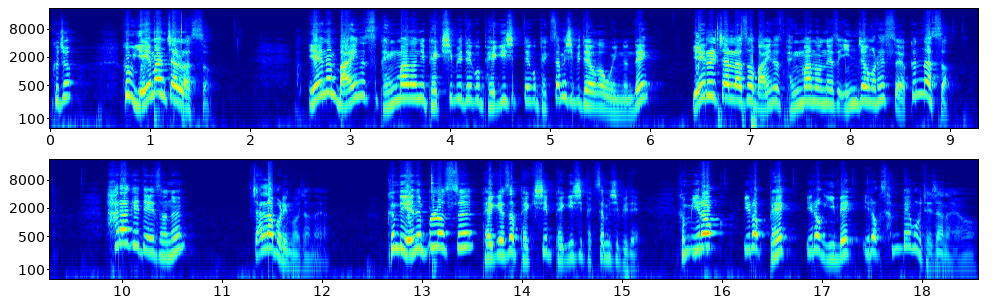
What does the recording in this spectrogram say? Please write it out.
그죠? 그럼 얘만 잘랐어. 얘는 마이너스 100만 원이 110이 되고 120 되고 130이 되어 가고 있는데 얘를 잘라서 마이너스 100만 원에서 인정을 했어요. 끝났어. 하락에 대해서는 잘라버린 거잖아요. 근데 얘는 플러스 100에서 110, 120, 130이 돼. 그럼 1억, 1억 100, 1억 200, 1억 300으로 되잖아요.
